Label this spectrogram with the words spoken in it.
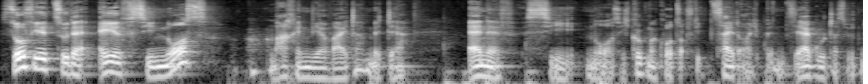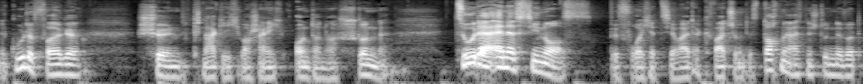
So viel zu der AFC North. Machen wir weiter mit der NFC North. Ich gucke mal kurz auf die Zeit. Oh, ich bin sehr gut. Das wird eine gute Folge. Schön knackig, wahrscheinlich unter einer Stunde. Zu der NFC North, bevor ich jetzt hier weiter quatsche und es doch mehr als eine Stunde wird,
